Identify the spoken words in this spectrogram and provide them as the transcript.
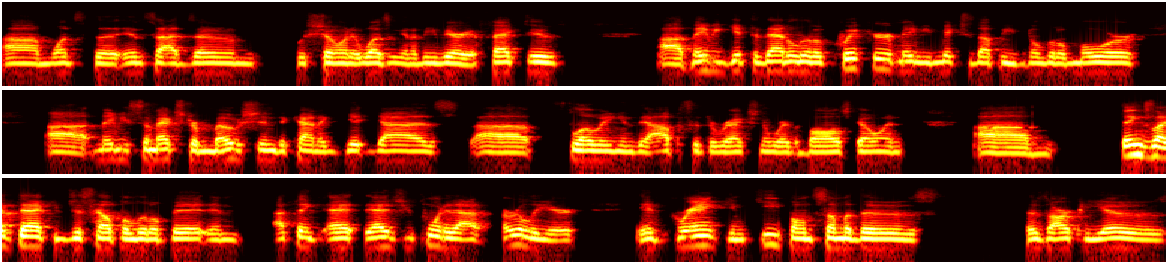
Um, once the inside zone was showing it wasn't going to be very effective, uh, maybe get to that a little quicker. Maybe mix it up even a little more. Uh, maybe some extra motion to kind of get guys uh, flowing in the opposite direction of where the ball's going. Um, things like that can just help a little bit. And I think, as you pointed out earlier, if Grant can keep on some of those those RPOs,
